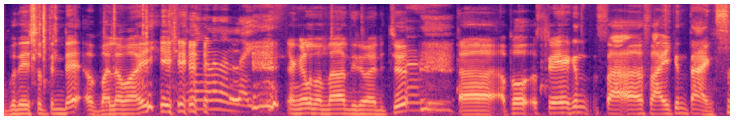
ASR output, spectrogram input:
ഉപദേശത്തിന്റെ ഫലമായി ഞങ്ങൾ നന്നാകാൻ തീരുമാനിച്ചു. അപ്പോൾ അപ്പോ സ്നേഹക്കും സായിക്കും താങ്ക്സ്.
